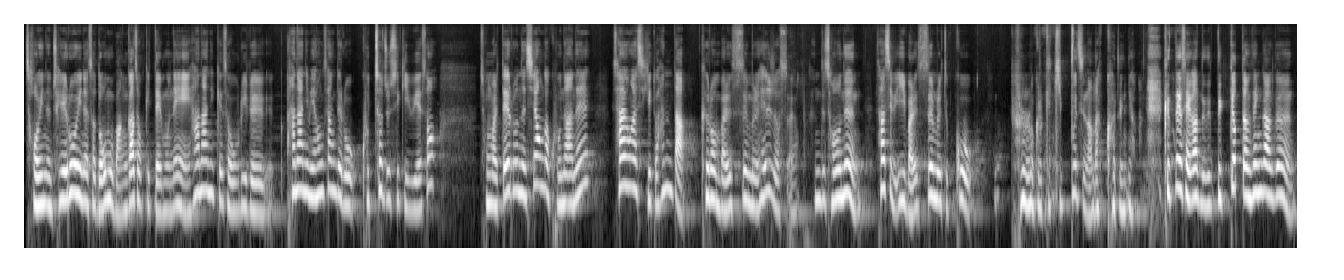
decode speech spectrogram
저희는 죄로 인해서 너무 망가졌기 때문에 하나님께서 우리를 하나님의 형상대로 고쳐주시기 위해서 정말 때로는 시험과 고난을 사용하시기도 한다. 그런 말씀을 해주셨어요. 근데 저는 사실 이 말씀을 듣고 별로 그렇게 기쁘진 않았거든요. 그때 제가 느, 느꼈던 생각은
